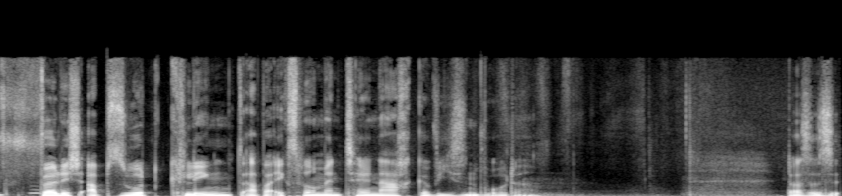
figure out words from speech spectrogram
völlig absurd klingt, aber experimentell nachgewiesen wurde. Das ist,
